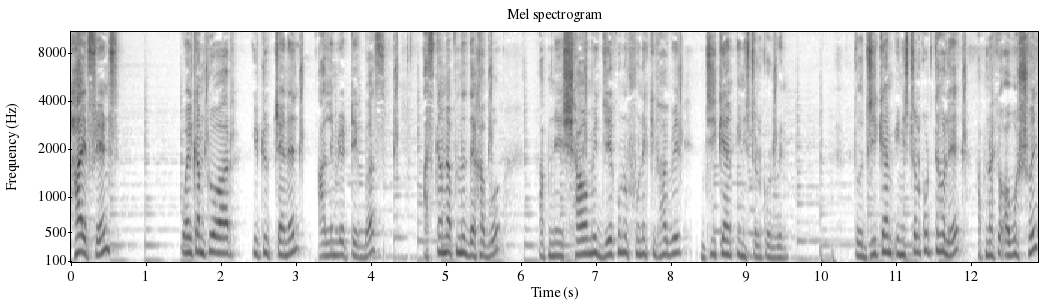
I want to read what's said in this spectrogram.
Hi friends welcome to our YouTube channel unlimited tech বাস আজকে আমি আপনাদের দেখাবো আপনি শাওমি যে কোনো ফোনে কীভাবে জি ক্যাম ইনস্টল করবেন। তো জি ক্যাম ইনস্টল করতে হলে আপনাকে অবশ্যই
